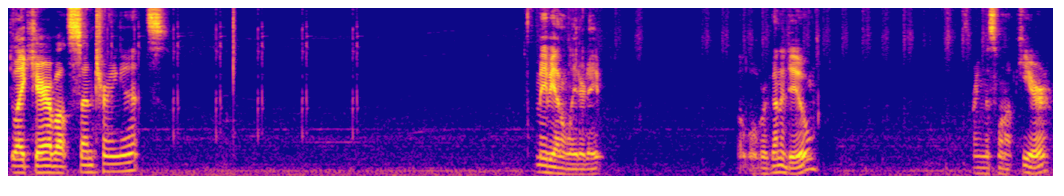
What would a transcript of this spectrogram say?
Do I care about centering it? Maybe on a later date. But what we're gonna do, bring this one up here.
